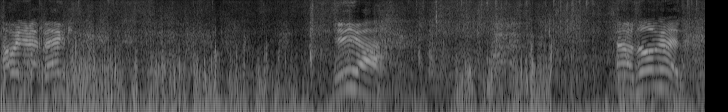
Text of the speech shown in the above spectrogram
How many that big? Yeah. That was all good.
